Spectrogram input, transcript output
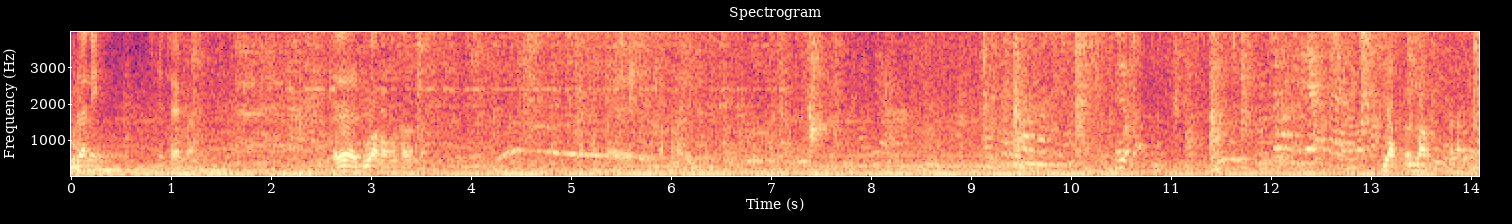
Udah nih, punya saya mbak. Ada dua kalau nggak salah mbak. Eh. Yuk. Siap terbang anaknya.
